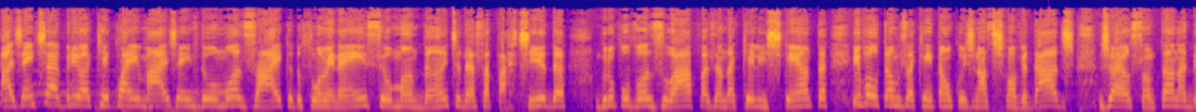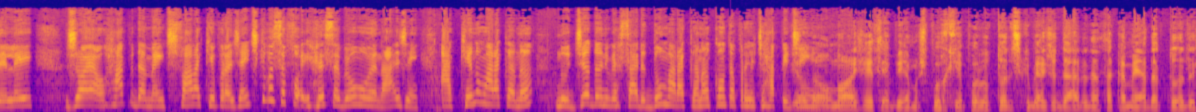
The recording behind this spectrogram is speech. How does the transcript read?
A gente abriu aqui com a imagem do mosaico do Fluminense, o mandante dessa partida, grupo Vozoar fazendo aquele esquenta. E voltamos aqui então com os nossos convidados, Joel Santana, Delei. Joel, rapidamente, fala aqui pra gente que você foi receber uma homenagem aqui no Maracanã, no dia do aniversário do Maracanã. Conta pra gente rapidinho. Eu não, nós recebemos. Por quê? Por todos que me ajudaram nessa caminhada toda,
